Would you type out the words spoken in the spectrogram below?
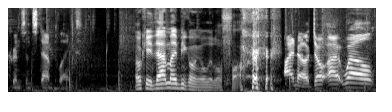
crimson stem planks. Okay, that might be going a little far. I know. Don't. I well,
